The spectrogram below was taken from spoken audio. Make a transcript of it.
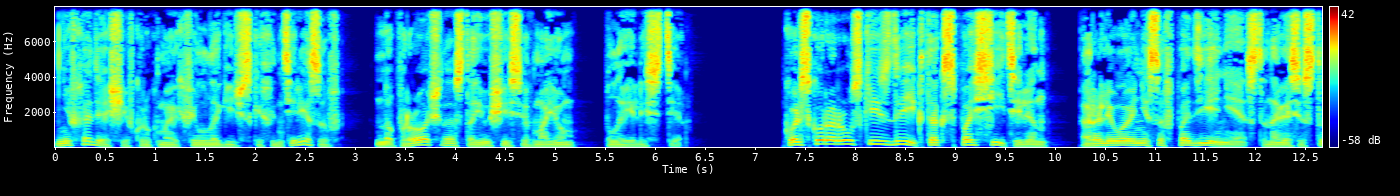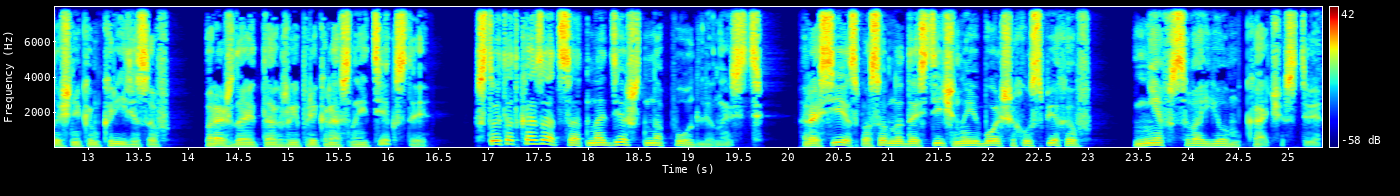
не входящей в круг моих филологических интересов, но прочно остающейся в моем плейлисте. Коль скоро русский сдвиг так спасителен, ролевое несовпадение, становясь источником кризисов, порождает также и прекрасные тексты, стоит отказаться от надежд на подлинность. Россия способна достичь наибольших успехов не в своем качестве.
